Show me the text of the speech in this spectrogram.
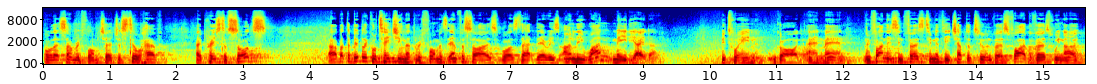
although some Reformed churches still have a priest of sorts. Uh, but the biblical teaching that the Reformers emphasised was that there is only one mediator between God and man. We find this in 1 Timothy chapter 2 and verse 5, a verse we know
